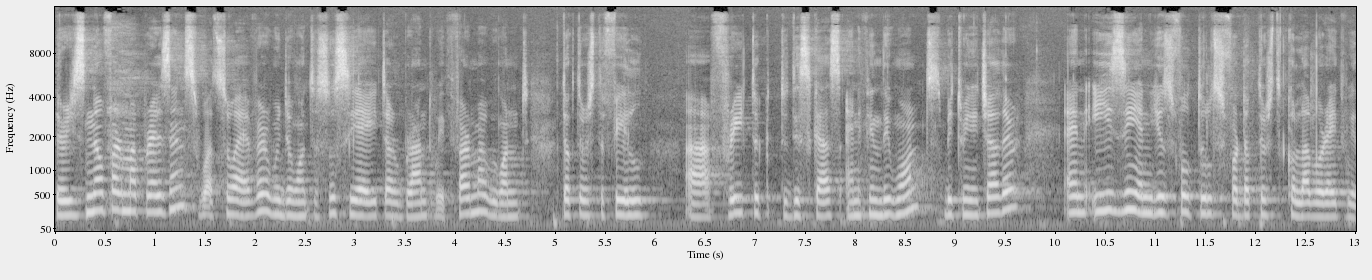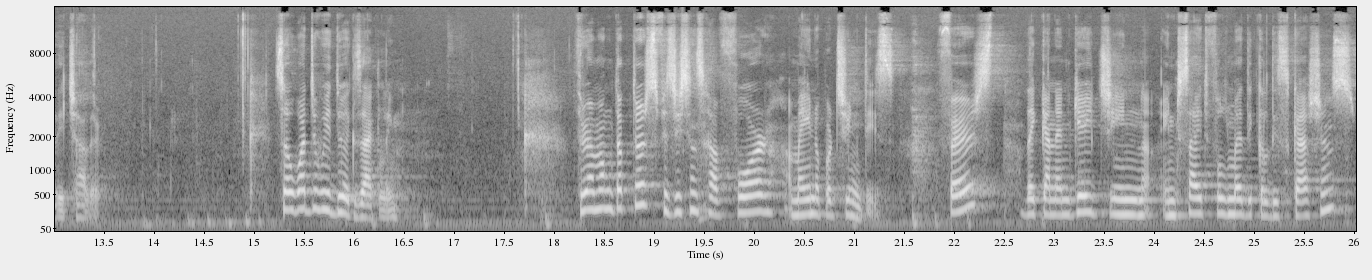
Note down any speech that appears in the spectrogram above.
There is no pharma presence whatsoever. We don't want to associate our brand with pharma. We want doctors to feel uh, free to, to discuss anything they want between each other, and easy and useful tools for doctors to collaborate with each other. So what do we do exactly? Through Among Doctors, physicians have four main opportunities. First, they can engage in insightful medical discussions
